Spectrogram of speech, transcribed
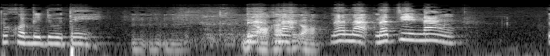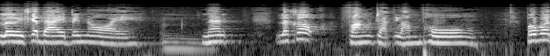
ทุกคนไปดูเต้อืมอืมอืม นึกออกครับนึกออกนั่นน่ะนัดจี้นั่ง เลยกระไดไปหน่อยอืมนั่นแล้วก็ฟังจากลำโพง เพราะว่า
